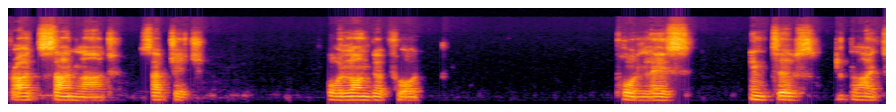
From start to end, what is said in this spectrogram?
bright sunlight subject or longer for, for less intense light.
